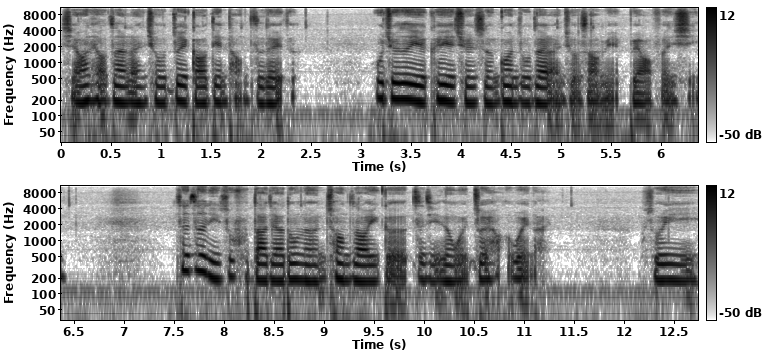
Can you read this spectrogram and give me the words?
想要挑战篮球最高殿堂之类的。我觉得也可以全神贯注在篮球上面，不要分心。在这里祝福大家都能创造一个自己认为最好的未来。所以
